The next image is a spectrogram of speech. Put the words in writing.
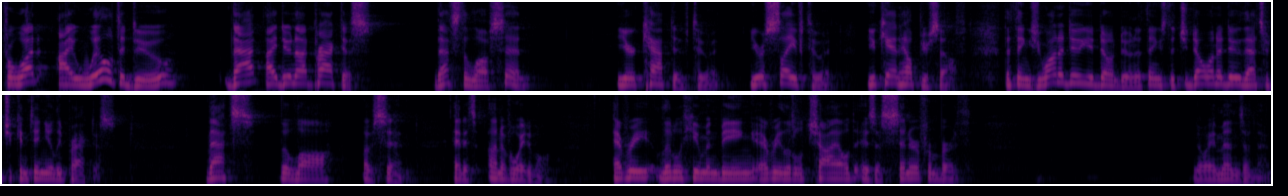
For what I will to do, that I do not practice. That's the law of sin. You're captive to it, you're a slave to it. You can't help yourself. The things you want to do, you don't do. And the things that you don't want to do, that's what you continually practice. That's the law of sin. And it's unavoidable. Every little human being, every little child is a sinner from birth. No amens on that.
